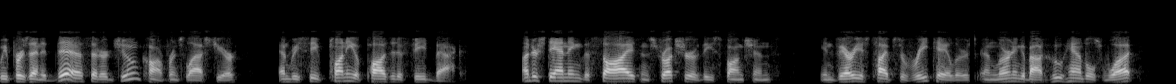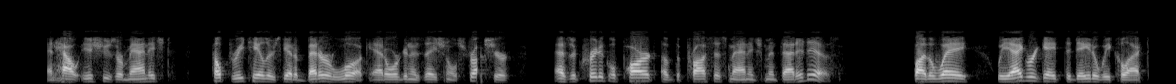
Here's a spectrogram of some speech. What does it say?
We presented this at our June conference last year and received plenty of positive feedback. Understanding the size and structure of these functions in various types of retailers and learning about who handles what and how issues are managed helped retailers get a better look at organizational structure as a critical part of the process management that it is. By the way, we aggregate the data we collect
